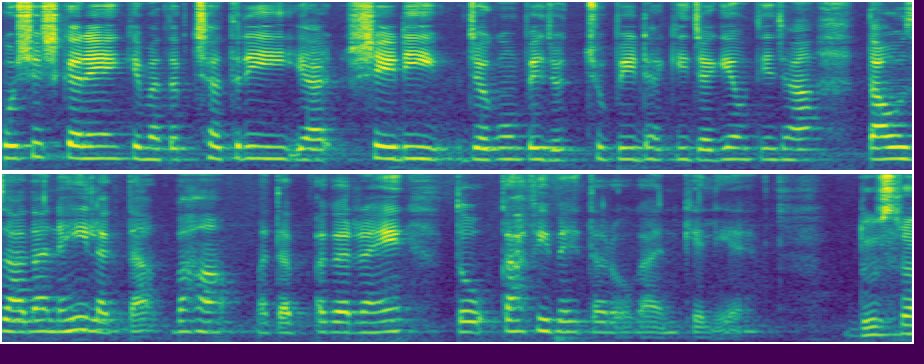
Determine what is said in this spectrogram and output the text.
कोशिश करें कि मतलब छतरी या शेडी जगहों पे जो छुपी ढकी जगह होती हैं जहाँ ताऊ ज़्यादा नहीं लगता वहाँ मतलब अगर रहें तो काफ़ी बेहतर होगा इनके लिए। दूसरा,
